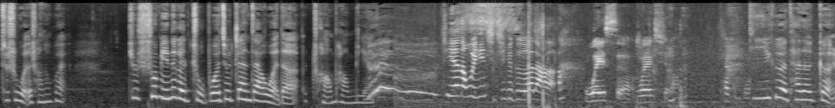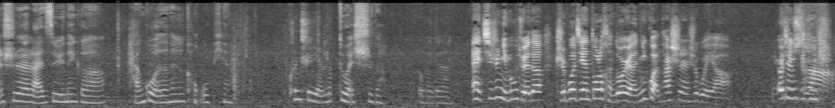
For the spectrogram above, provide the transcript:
就是我的床头柜，就说明那个主播就站在我的床旁边。天哪，我已经起鸡皮疙瘩了。我也死，我也起了，太恐怖了。第一个他的梗是来自于那个韩国的那个恐怖片，昆池岩吗对，是的，？Oh my god！哎，其实你们会觉得直播间多了很多人，你管他是人是鬼呀、而且你怎么、啊，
